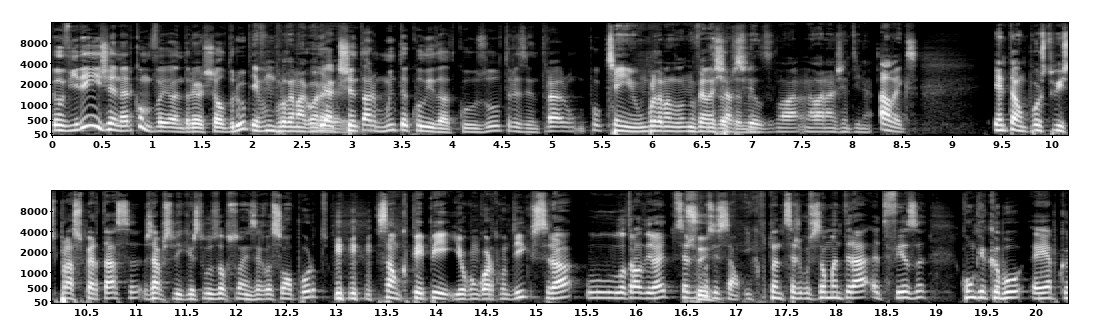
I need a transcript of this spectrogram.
ele viria em janeiro, como veio o André Sheldrup, Teve um problema agora. e acrescentar muita qualidade com os Ultras, entraram um pouco... Sim, um problema no Vélez. Sarsfield, lá, lá na Argentina. Alex, Então, posto isto para a Supertaça, já percebi que as tuas opções em relação ao Porto são que PP, e eu concordo contigo, será o lateral direito Sérgio Sim. Conceição. E que, portanto, Sérgio Conceição manterá a defesa com que acabou a época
